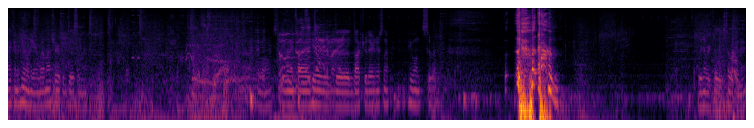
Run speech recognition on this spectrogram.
I can heal here, but I'm not sure if it does enough. No, he won't. Even if I heal the doctor there, there's nothing. He won't survive. we never killed the token, eh?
